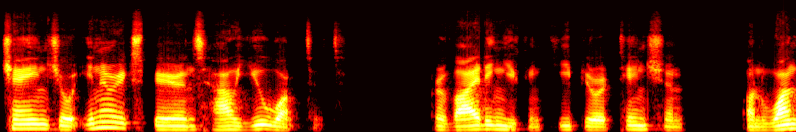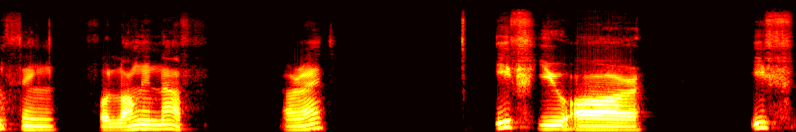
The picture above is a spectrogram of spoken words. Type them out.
change your inner experience how you want it, providing you can keep your attention on one thing for long enough. All right. If you are if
